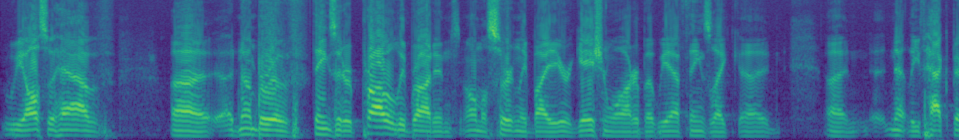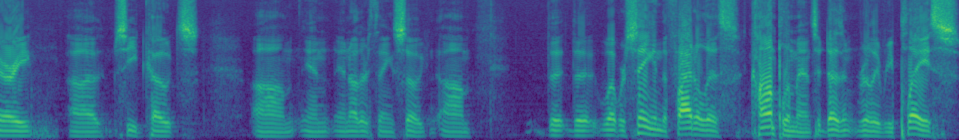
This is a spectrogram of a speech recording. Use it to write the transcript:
we also have uh, a number of things that are probably brought in almost certainly by irrigation water, but we have things like uh, netleaf hackberry, uh, seed coats, um, and, and other things. So um, the, the, what we're seeing in the phytoliths complements, it doesn't really replace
